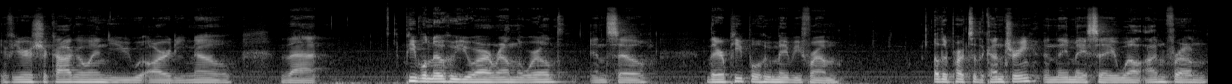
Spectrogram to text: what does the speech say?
If you're a Chicagoan, you already know that people know who you are around the world, and so there are people who may be from other parts of the country, and they may say, "Well, I'm from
